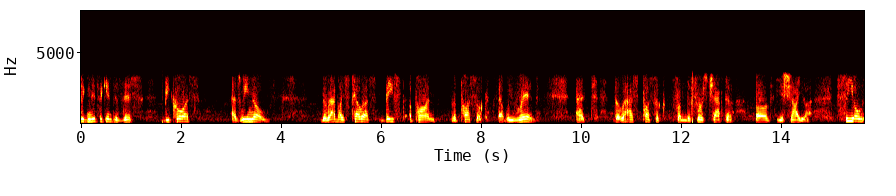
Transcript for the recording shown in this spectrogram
significant is this? Because, as we know, the rabbis tell us, based upon the pasuk that we read at the last pasuk from the first chapter of Yeshaya, Tzion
